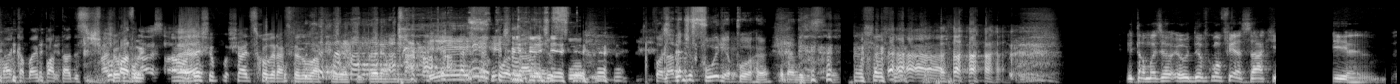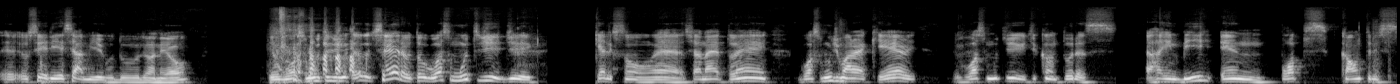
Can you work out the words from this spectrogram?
vai acabar empatado esse jogo. Deixa eu, pu- não, deixa eu puxar a discografia do Lafora aqui, pera aí. Rodada de fogo. Rodada de fúria, porra. Rodada de fúria. Então, mas eu, eu devo confessar que eu seria esse amigo do Leonel. Eu gosto muito de. eu- sério, eu, tô- eu gosto muito de, de é, Shania Twain, gosto muito de Mariah Carey, eu gosto muito de, de cantoras RB and pops countries.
